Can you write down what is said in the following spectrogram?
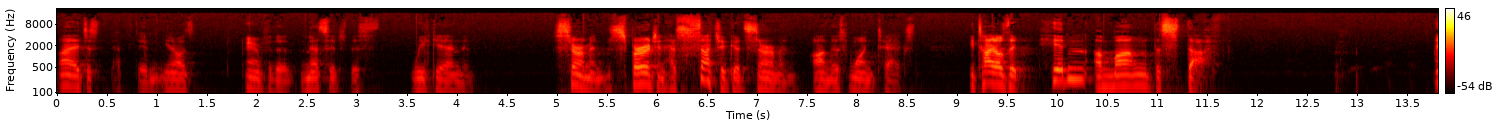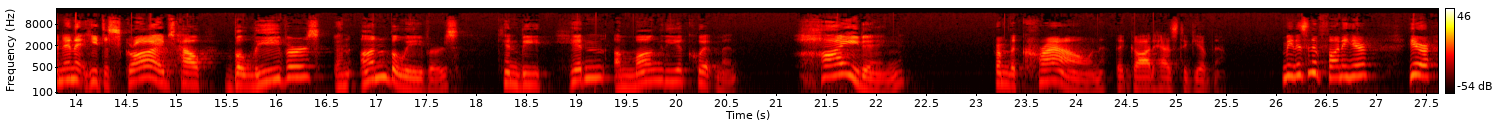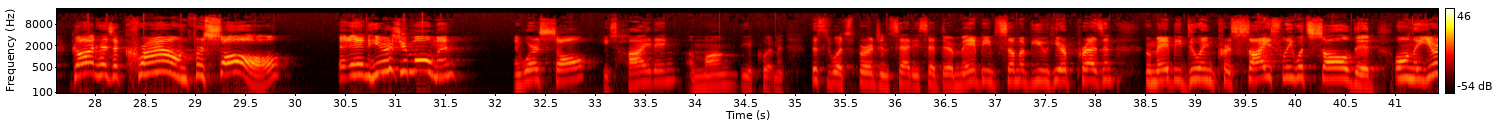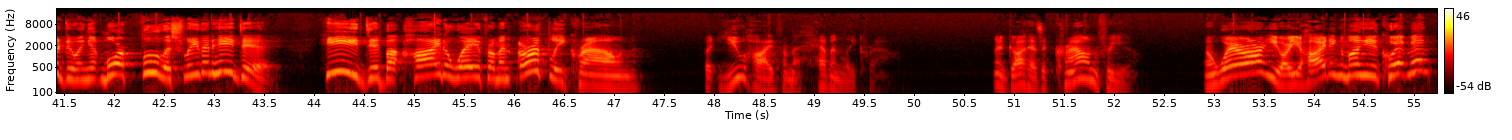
I just have to, you know, I was preparing for the message this weekend and sermon. Spurgeon has such a good sermon on this one text. He titles it Hidden Among the Stuff. And in it, he describes how believers and unbelievers can be hidden among the equipment, hiding from the crown that God has to give them. I mean, isn't it funny here? Here, God has a crown for Saul, and here's your moment. And where's Saul? He's hiding among the equipment. This is what Spurgeon said. He said, There may be some of you here present who may be doing precisely what Saul did, only you're doing it more foolishly than he did. He did but hide away from an earthly crown, but you hide from a heavenly crown. And God has a crown for you. And where are you? Are you hiding among the equipment?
